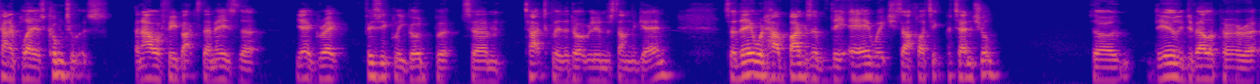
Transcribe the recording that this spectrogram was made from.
kind of players come to us, and our feedback to them is that yeah, great, physically good, but um, tactically they don't really understand the game. So they would have bags of the A, which is athletic potential. So the early developer at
